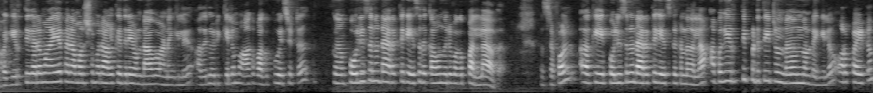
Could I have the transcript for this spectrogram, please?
അപകീർത്തികരമായ പരാമർശം ഒരാൾക്കെതിരെ ഉണ്ടാവുകയാണെങ്കിൽ അതിനൊരിക്കലും ആ വകുപ്പ് വെച്ചിട്ട് പോലീസിന് ഡയറക്റ്റ് കേസ് എടുക്കാവുന്ന ഒരു വകുപ്പല്ല അത്. ഫസ്റ്റ് ഓഫ് ഓൾ പോലീസിന് ഡയറക്റ്റ് കേസ് എടുക്കേണ്ടതല്ല. അപകീർത്തിപ്പെടുത്തിയിട്ടുണ്ടെന്നുണ്ടെങ്കിൽ ഉറപ്പായിട്ടും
